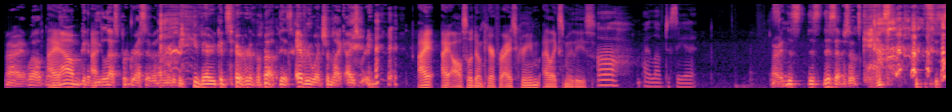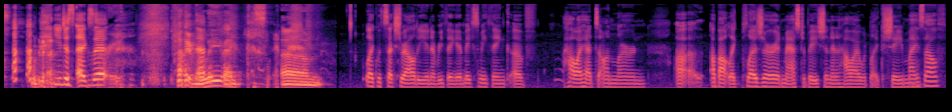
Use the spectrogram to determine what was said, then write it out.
right. Well, I- now I'm going to be less progressive and I'm going to be very conservative about this. Everyone should like ice cream. I I also don't care for ice cream. I like smoothies. Oh, I love to see it. All right, this this this episode's canceled. This is- not- You just exit. I'm That- leaving. Um, like with sexuality and everything, it makes me think of how I had to unlearn uh, about like pleasure and masturbation and how I would like shame myself.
